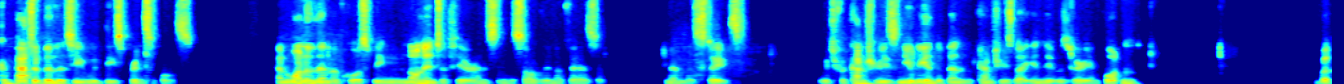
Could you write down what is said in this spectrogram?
compatibility with these principles. And one of them, of course, being non-interference in the sovereign affairs of member states, which for countries, newly independent countries like India was very important, but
